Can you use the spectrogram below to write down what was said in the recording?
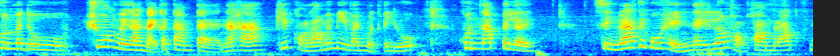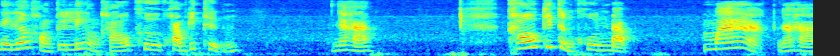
คุณมาดูช่วงเวลาไหนก็ตามแต่นะคะ คลิปของเราไม่มีวันหมดอายุ คุณนับไปเลย สิ่งแรกที่ครูเห็นในเรื่องของความรักในเรื่องของ feeling ของเขาคือความคิดถึงนะคะเขาคิดถึงคุณแบบมากนะคะ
